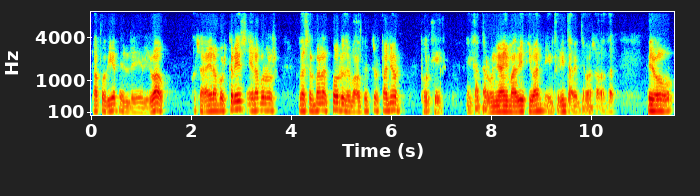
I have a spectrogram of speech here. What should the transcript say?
Paco Díez, el de Bilbao. O sea, éramos tres, éramos los, las hermanas pobres del baloncesto español, porque en Cataluña y Madrid iban infinitamente más avanzados. Pero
